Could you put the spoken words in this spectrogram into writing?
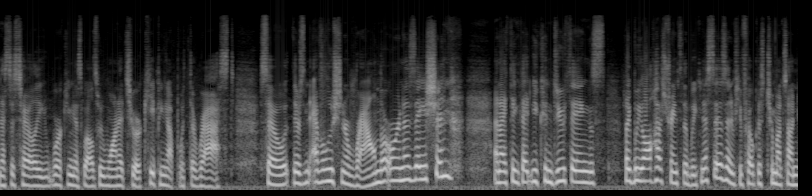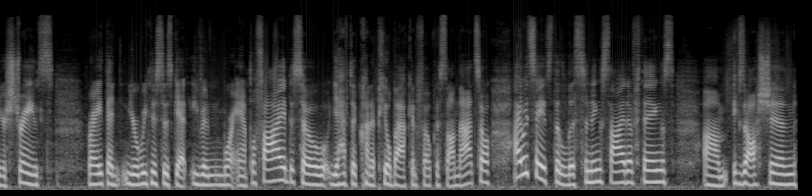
necessarily working as well as we want it to or keeping up with the rest. So there's an evolution around the organization. And I think that you can do things like we all have strengths and weaknesses. And if you focus too much on your strengths, right, then your weaknesses get even more amplified. So you have to kind of peel back and focus on that. So I would say it's the listening side of things. Um, exhaustion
